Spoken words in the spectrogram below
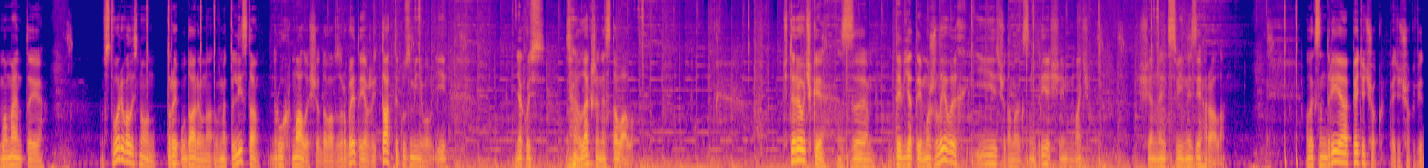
Моменти створювались, ну, три удари в металіста. Рух мало що давав зробити, я вже і тактику змінював, і якось легше не ставало. Чотири очки з дев'яти можливих, і що там Олександрія ще матч ще не, свій не зіграла. Олександрія 5 очок. 5 очок від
